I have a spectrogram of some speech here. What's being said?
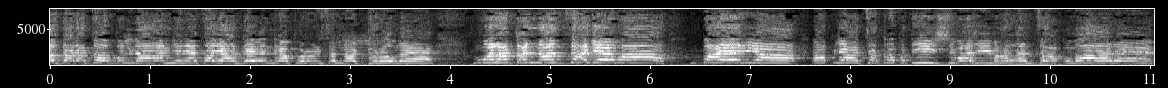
आपल्या दादाचं बलिदान घेण्याचा या देवेंद्र फडणवीसांना ठरवलंय. मराठ्यांना जागे व्हा. बाहेर या. आपल्या छत्रपती शिवाजी महाराजांचा अपमान आहे.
